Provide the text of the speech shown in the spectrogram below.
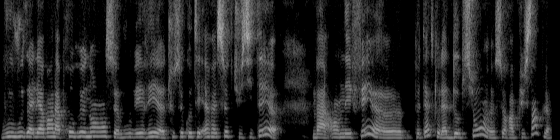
vous, allez avoir la provenance, vous verrez tout ce côté RSE que tu citais bah, en effet, peut-être que l'adoption sera plus simple.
